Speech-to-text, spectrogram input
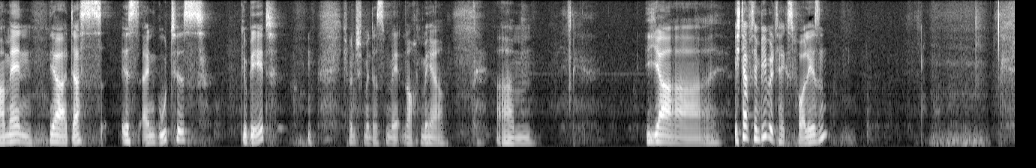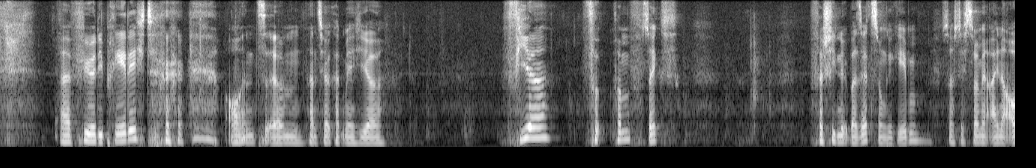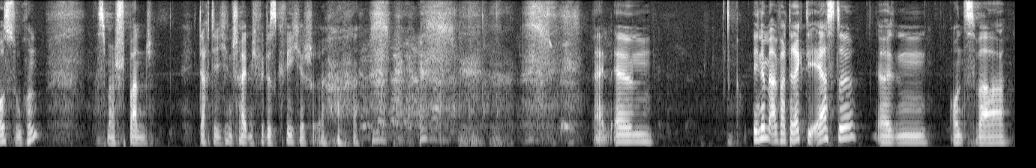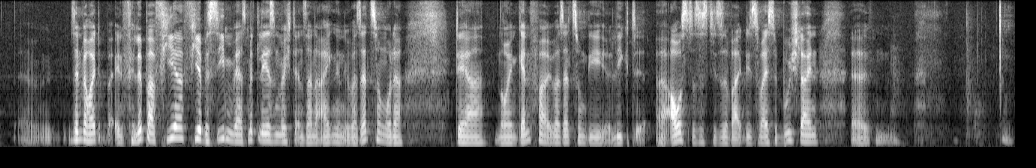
Amen. Ja, das ist ein gutes Gebet. Ich wünsche mir das mehr, noch mehr. Ähm, ja, ich darf den Bibeltext vorlesen äh, für die Predigt. Und ähm, Hans-Jörg hat mir hier vier, fünf, sechs verschiedene Übersetzungen gegeben. Ich sagte, ich soll mir eine aussuchen. Das ist mal spannend. Dachte, ich entscheide mich für das Griechische. Nein, ähm, ich nehme einfach direkt die erste. Ähm, und zwar äh, sind wir heute in Philippa 4, 4 bis 7, wer es mitlesen möchte in seiner eigenen Übersetzung oder der neuen Genfer Übersetzung, die liegt äh, aus. Das ist diese, dieses weiße Büchlein, äh,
